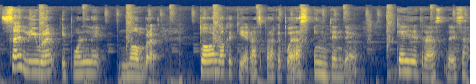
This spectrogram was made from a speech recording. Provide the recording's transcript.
sé libre y ponle nombre. Todo lo que quieras para que puedas entender qué hay detrás de esa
